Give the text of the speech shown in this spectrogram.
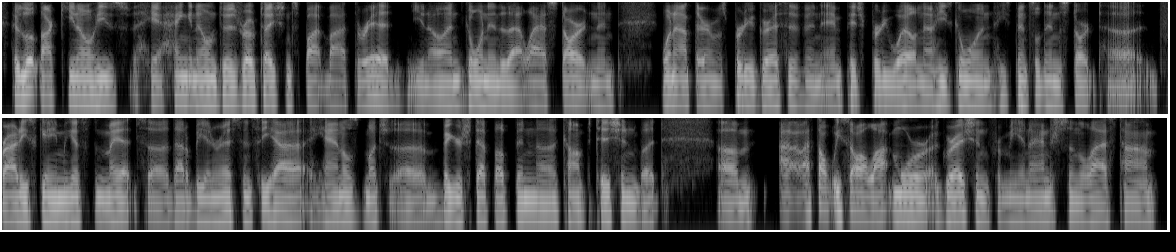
who looked like you know he's hanging on to his rotation spot by a thread, you know, and going into that last start, and then went out there and was pretty aggressive and, and pitched pretty well. Now he's going, he's penciled in to start uh, Friday's game against the Mets. Uh, that'll be interesting to see how he handles much uh, bigger step up in uh, competition, but. Um, I, I thought we saw a lot more aggression from Ian Anderson the last time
